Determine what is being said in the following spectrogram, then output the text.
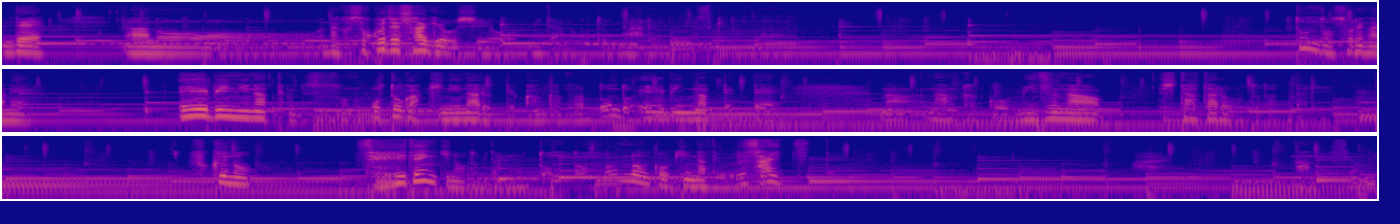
であのーなんかそこで作業しよう。どんそれがね鋭敏になっていくんですその音が気になるっていう感覚が。どんどん鋭敏になってってななんかこう水が滴る音だったり服の静電気の音みたいなのもどんどんどんどんこう気になってうるさいっつって、はい、なんですよね。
